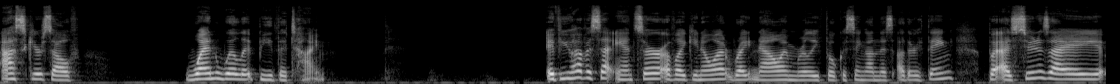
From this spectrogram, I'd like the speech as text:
ask yourself, when will it be the time? If you have a set answer of like, you know what, right now I'm really focusing on this other thing, but as soon as I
